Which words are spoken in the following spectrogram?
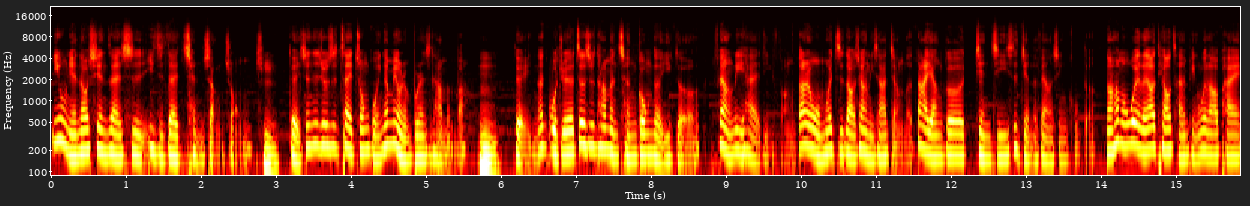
一五年到现在是一直在成长中，是对，甚至就是在中国应该没有人不认识他们吧？嗯。对，那我觉得这是他们成功的一个非常厉害的地方。当然，我们会知道，像李莎讲的，大杨哥剪辑是剪得非常辛苦的。然后他们为了要挑产品，为了要拍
